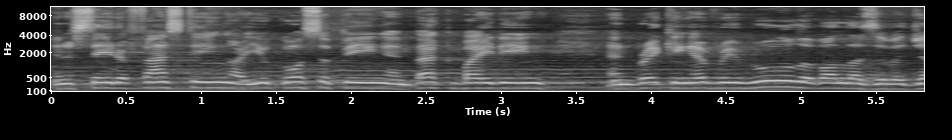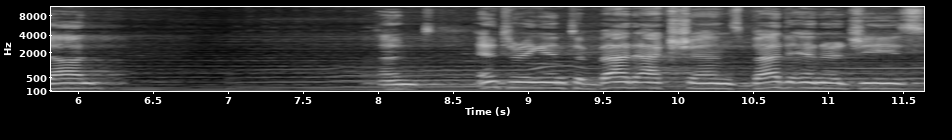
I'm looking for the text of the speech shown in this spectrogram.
In a state of fasting are you gossiping and backbiting and breaking every rule of Allah and entering into bad actions, bad energies.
